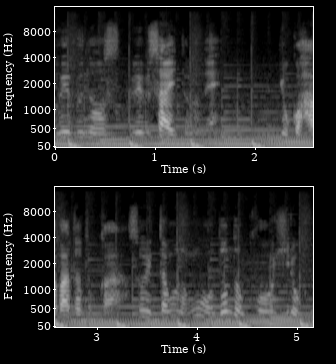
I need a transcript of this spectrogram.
ウェブのウェブサイトのね横幅だとかそういったものもどんどんこう広く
